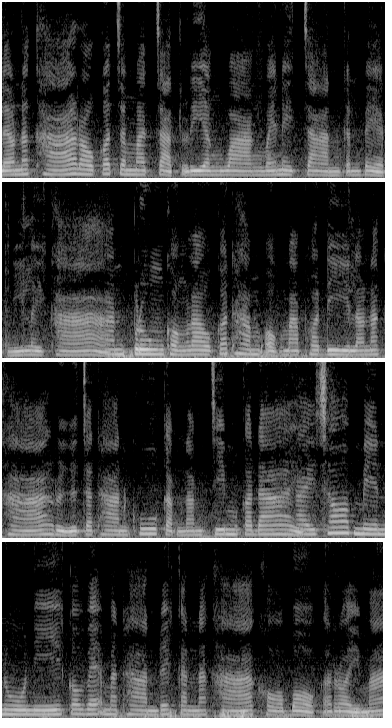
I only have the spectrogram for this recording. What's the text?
แล้วนะคะ เราก็จะมาจัดเรียงวางไว้ในจานกันแบบนี้เลยค่ะ การปรุงของเราก็ทำออกมาพอดีแล้วนะคะ หรือจะทานคู่กับน้ำจิ้มก็ได้ ใครชอบเมนูนี้ก็แวะมาทานด้วยกันนะคะ ขอบอกอร่อยมาก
